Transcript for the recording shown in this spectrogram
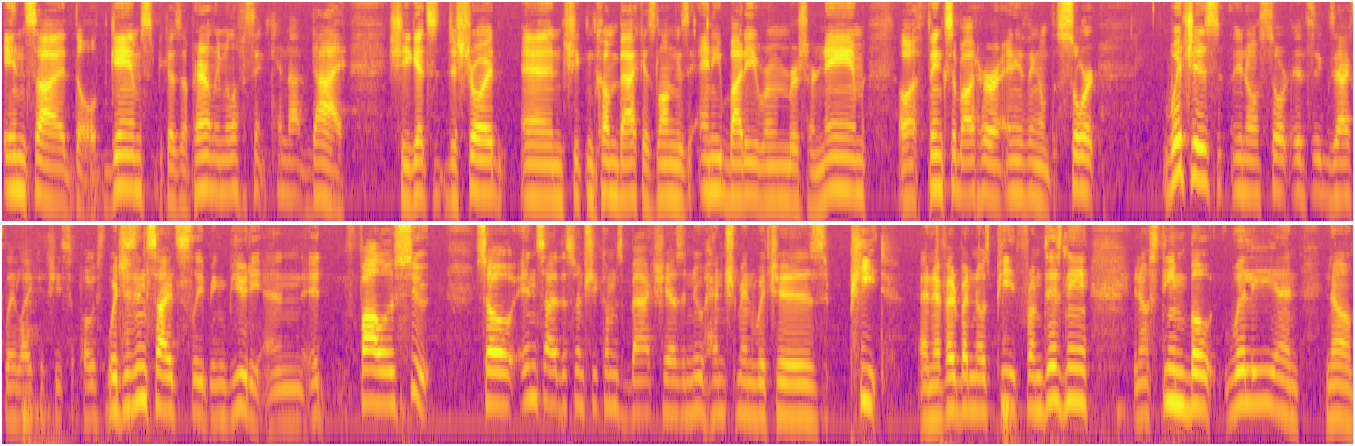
inside the old games because apparently Maleficent cannot die. She gets destroyed and she can come back as long as anybody remembers her name or thinks about her or anything of the sort which is you know sort it's exactly like she's supposed to which is inside sleeping beauty and it follows suit. So inside this one she comes back she has a new henchman which is pete. And if everybody knows pete from disney you know steamboat willie and you know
